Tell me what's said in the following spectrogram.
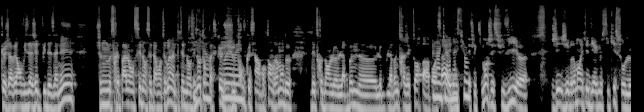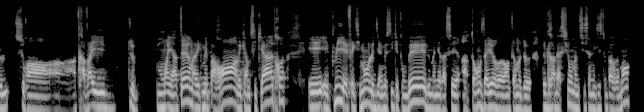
que j'avais envisagé depuis des années je ne me serais pas lancé dans cette aventure-là, mais peut-être dans une autre, parce que je trouve que c'est important vraiment de d'être dans le, la bonne euh, la bonne trajectoire par rapport à ça. Et donc, effectivement, j'ai suivi, euh, j'ai vraiment été diagnostiqué sur le sur un, un, travail moyen terme avec mes parents, avec un psychiatre, et, et, puis effectivement le diagnostic est tombé de manière assez intense d'ailleurs euh, en termes de, gradation, même si ça n'existe pas vraiment.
